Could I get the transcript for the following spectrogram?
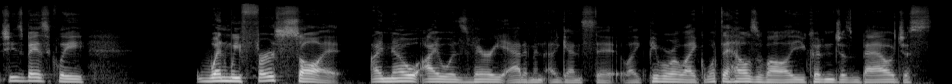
she's basically, when we first saw it, I know I was very adamant against it. Like, people were like, what the hell, Zavala? You couldn't just bow just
